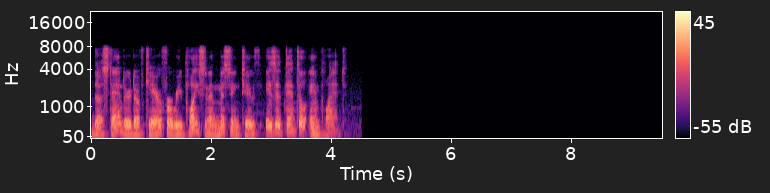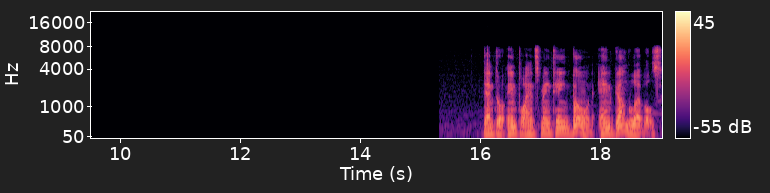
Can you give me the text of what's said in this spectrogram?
The standard of care for replacing a missing tooth is a dental implant. Dental implants maintain bone and gum levels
